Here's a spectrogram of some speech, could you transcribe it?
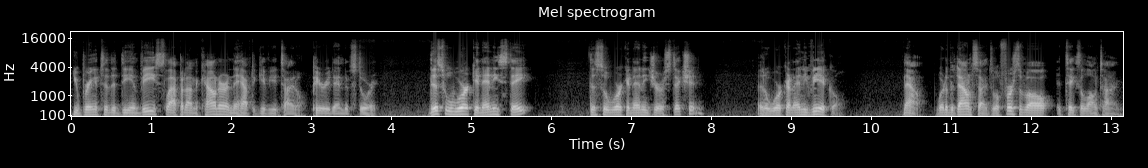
you bring it to the DMV, slap it on the counter, and they have to give you a title. Period. End of story. This will work in any state. This will work in any jurisdiction. It'll work on any vehicle. Now, what are the downsides? Well, first of all, it takes a long time.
